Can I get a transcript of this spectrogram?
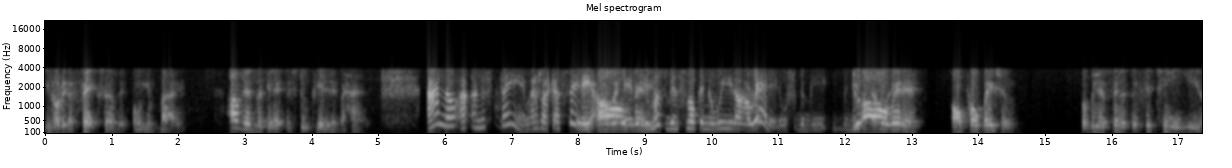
you know, the effects of it on your body. I'm just looking at the stupidity behind it. I know, I understand. That's like I say, they You already, already- they must have been smoking the weed already to, be to do You stuff. already on probation for being sentenced to 15 years.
